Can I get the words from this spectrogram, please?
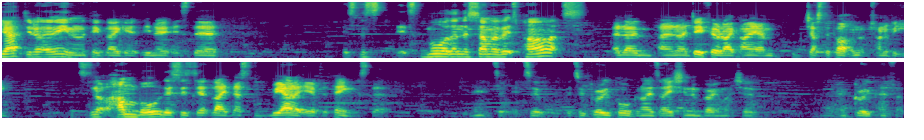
Yeah. Do you know what I mean? And I think like it, you know, it's the. It's the. It's more than the sum of its parts, and I'm, and I do feel like I am just a part. I'm not trying to be. It's not humble. This is just, like that's the reality of the things that it's a, it's a, it's a group organisation and very much a, a, group effort.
